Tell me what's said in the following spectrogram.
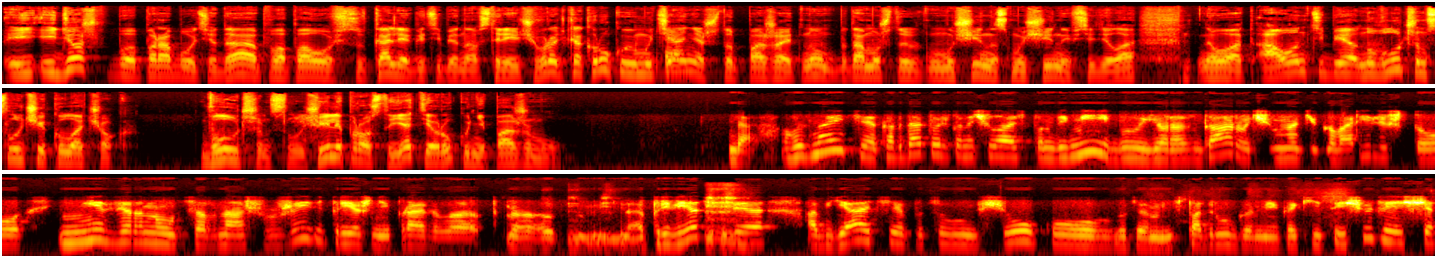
и, идешь по работе, да, по, по офису, коллега тебе навстречу, вроде как руку ему тянешь, чтобы пожать, ну, потому что мужчина с мужчиной, все дела, вот, а он тебе, ну, в лучшем случае кулачок, в лучшем случае, или просто я тебе руку не пожму. Да, вы знаете, когда только началась пандемия, был ее разгар, очень многие говорили, что не вернутся в нашу жизнь прежние правила э, приветствия, объятия, поцелуй в щеку, там, с подругами, какие-то еще вещи.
